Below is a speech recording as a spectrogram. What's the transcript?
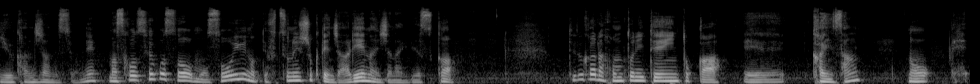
いう感じなんですよね。まあ、それこそもうそういうのって普通の飲食店じゃありえないじゃないですか。っていうから本当に店員とか、えー、会員さんの、え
